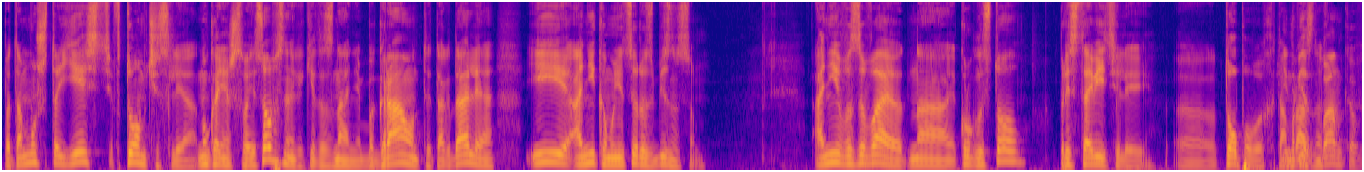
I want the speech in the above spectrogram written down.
Потому что есть в том числе, ну, конечно, свои собственные какие-то знания, бэкграунд и так далее, и они коммуницируют с бизнесом. Они вызывают на круглый стол представителей э, топовых там разных... Инвестбанков,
